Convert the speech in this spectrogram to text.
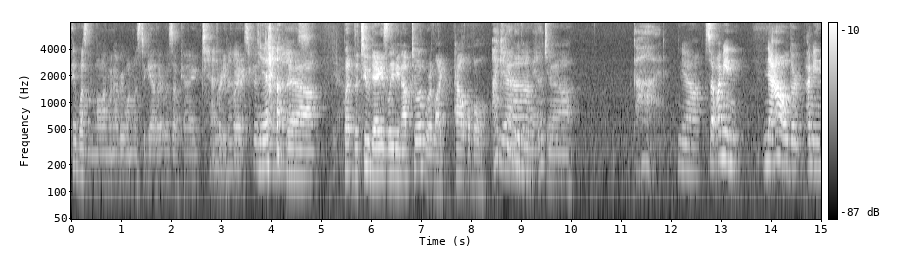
It wasn't long when everyone was together. It was okay. ten pretty minutes, quick. fifteen Yeah. minutes. Yeah. Yeah. But the two days leading up to it were like palpable. I can't Yeah. even imagine. Yeah. God. Yeah. So I mean, now there. I mean,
